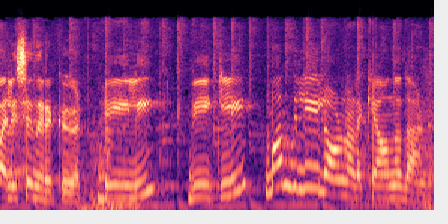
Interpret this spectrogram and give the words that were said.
പലിശ നിരക്കുകൾ ഡെയിലി വീക്ക്ലി മന്ത്ലി ലോൺ അടയ്ക്കാവുന്നതാണ്.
